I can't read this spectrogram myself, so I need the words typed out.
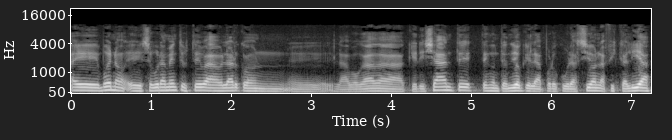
eh, bueno, eh, seguramente usted va a hablar con eh, la abogada querellante. Tengo entendido que la Procuración, la Fiscalía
